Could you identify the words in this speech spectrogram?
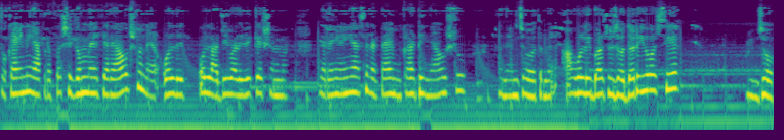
તો કઈ નહીં, આપણે પછી ગમે ત્યારે આવશું ને, ઓલી ઓલા દિવાળી વેકેશનમાં ત્યારે અહીંયા છે ને ટાઈમ કાઢીને આવશું. અને જો તમે, આ ઓલી બાજુ જો દરિયો છે જો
